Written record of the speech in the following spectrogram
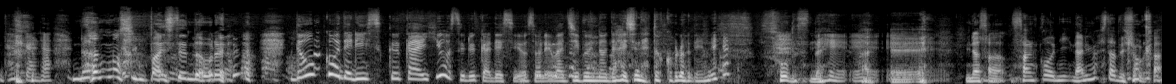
だから。何の心配してんだ、俺。どこでリスク回避をするかですよ、それは自分の大事なところでね。そうですね。えー、はい、えー、皆さん参考になりましたでしょうか？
